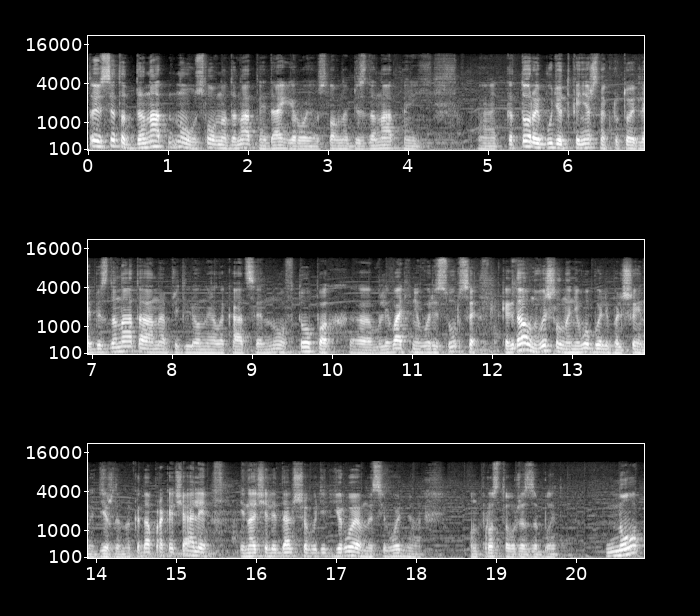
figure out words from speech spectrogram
То есть этот донат, ну, условно донатный, да, герой, условно бездонатный, э, который будет, конечно, крутой для бездоната на определенные локации, но в топах э, вливать в него ресурсы. Когда он вышел, на него были большие надежды, но когда прокачали и начали дальше вводить героев, на сегодня он просто уже забыт. Но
